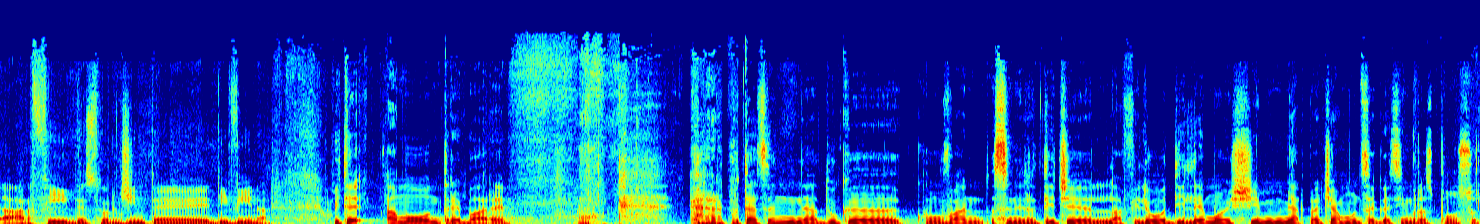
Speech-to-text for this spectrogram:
ar fi de sorginte divină. Uite, am o întrebare care care ar putea să ne aducă cumva, să ne ridice la fileu o dilemă și mi-ar plăcea mult să găsim răspunsul.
